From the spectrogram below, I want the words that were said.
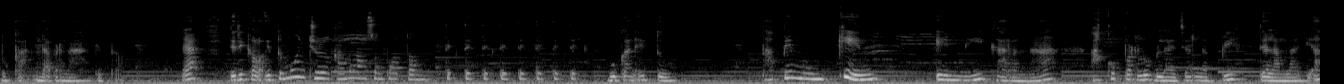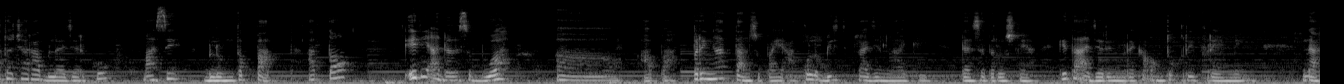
Bukan, nggak pernah gitu ya. Jadi kalau itu muncul kamu langsung potong tik tik tik tik tik tik tik tik. Bukan itu. Tapi mungkin ini karena aku perlu belajar lebih dalam lagi atau cara belajarku masih belum tepat atau ini adalah sebuah uh, apa peringatan supaya aku lebih rajin lagi dan seterusnya kita ajarin mereka untuk reframing nah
